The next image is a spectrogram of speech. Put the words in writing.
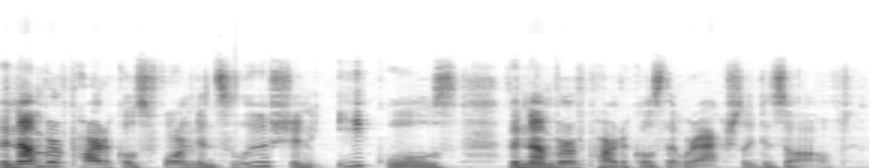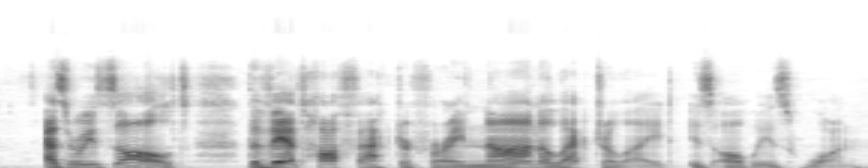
the number of particles formed in solution equals the number of particles that were actually dissolved. As a result, the Van't Hoff factor for a non-electrolyte is always 1.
